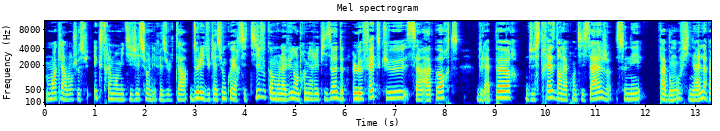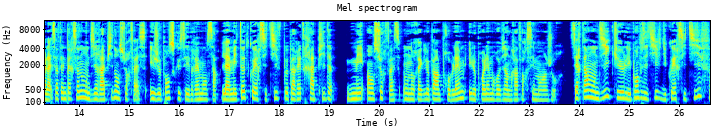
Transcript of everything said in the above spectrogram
moi, clairement, je suis extrêmement mitigée sur les résultats de l'éducation coercitive. Comme on l'a vu dans le premier épisode, le fait que ça apporte de la peur, du stress dans l'apprentissage, ce n'est pas bon au final. Voilà, certaines personnes m'ont dit rapide en surface et je pense que c'est vraiment ça. La méthode coercitive peut paraître rapide, mais en surface, on ne règle pas le problème et le problème reviendra forcément un jour. Certains m'ont dit que les points positifs du coercitif,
